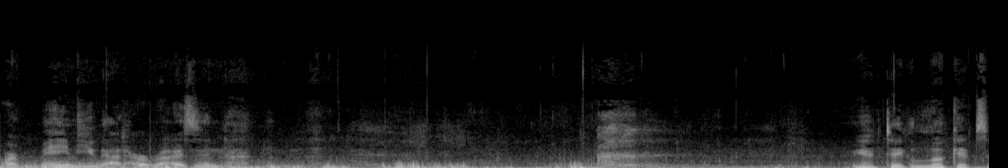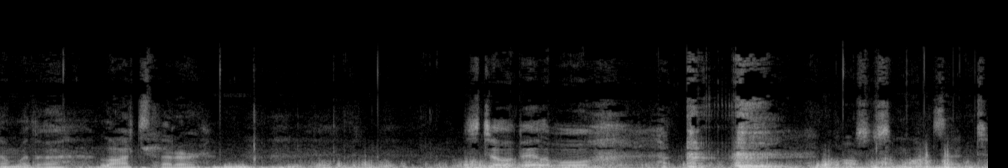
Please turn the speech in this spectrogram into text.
or MainVue at Horizon. We're gonna take a look at some of the lots that are still available. also some lots that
